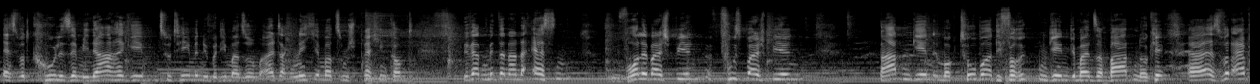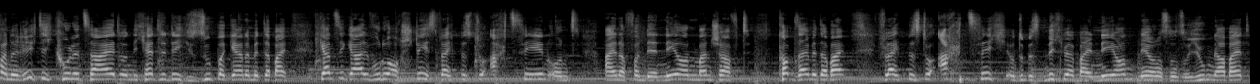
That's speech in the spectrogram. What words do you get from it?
Es wird coole Seminare geben zu Themen, über die man so im Alltag nicht immer zum Sprechen kommt. Wir werden miteinander essen, Volleyball spielen, Fußball spielen, baden gehen im Oktober. Die Verrückten gehen gemeinsam baden, okay? Äh, es wird einfach eine richtig coole Zeit und ich hätte dich super gerne mit dabei. Ganz egal, wo du auch stehst. Vielleicht bist du 18 und einer von der Neon-Mannschaft. Komm, sei mit dabei. Vielleicht bist du 80 und du bist nicht mehr bei Neon. Neon ist unsere Jugendarbeit.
